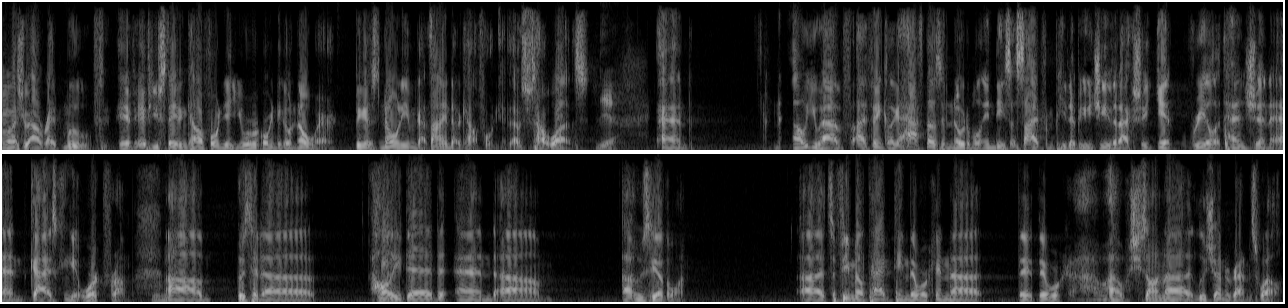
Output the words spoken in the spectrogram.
unless you outright moved, if if you stayed in California, you were going to go nowhere because no one even got signed out of California. That was just how it was. Yeah. And now you have, I think, like a half dozen notable indies aside from PWG that actually get real attention and guys can get work from. Um, who's it? Uh, Holidead and um, uh, who's the other one? Uh, it's a female tag team. They're working. Uh, they they work. Oh, wow, she's on uh, Lucha Underground as well.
